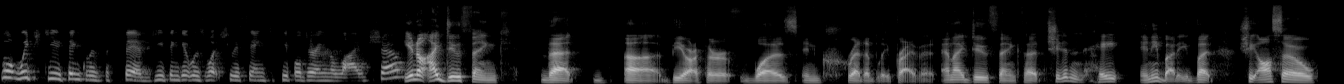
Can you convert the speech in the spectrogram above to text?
Well, which do you think was the fib? Do you think it was what she was saying to people during the live show? you know i do think that uh, Bea Arthur was incredibly private and i do think that she didn't hate anybody but she also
